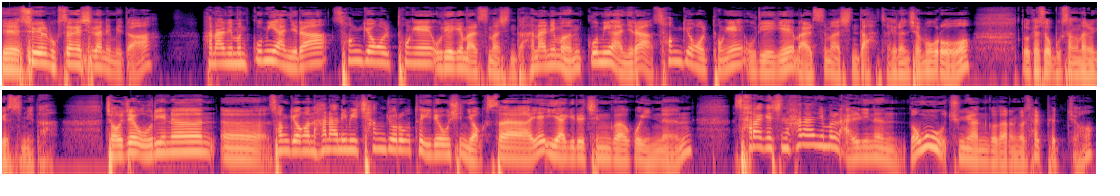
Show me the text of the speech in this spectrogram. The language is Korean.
예, 수요일 묵상의 시간입니다. 하나님은 꿈이 아니라 성경을 통해 우리에게 말씀하신다. 하나님은 꿈이 아니라 성경을 통해 우리에게 말씀하신다. 자, 이런 제목으로 또 계속 묵상 나누겠습니다. 자, 어제 우리는 어, 성경은 하나님이 창조로부터 이래오신 역사의 이야기를 증거하고 있는 살아계신 하나님을 알리는 너무 중요한 거다라는 걸 살폈죠.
